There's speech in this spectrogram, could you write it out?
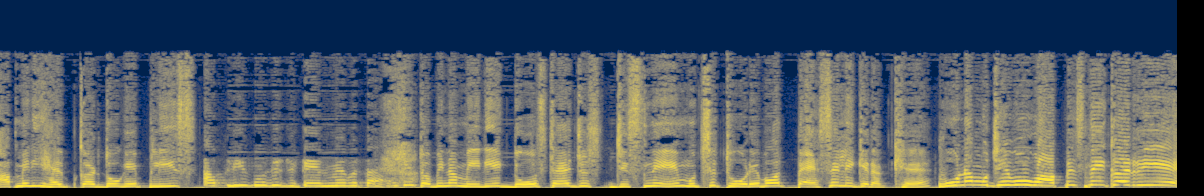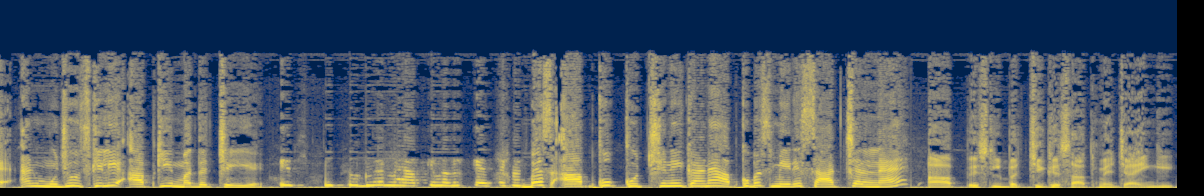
आप मेरी हेल्प कर दोगे प्लीज़? आप प्लीज़ मुझे डिटेल में बताएँ। तो अभी ना मेरी एक दोस्त है जो जिसने मुझसे थोड़े बहुत पैसे लेके रखे है। वो ना मुझे वो वापस नहीं कर रही है। एंड मुझे उसके लिए आपकी मदद चाहिए। इस इस में मैं आपकी मदद कैसे कर बस आपको कुछ नहीं करना है आपको बस मेरे साथ चलना है। आप इस बच्ची के साथ में जाएँगी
